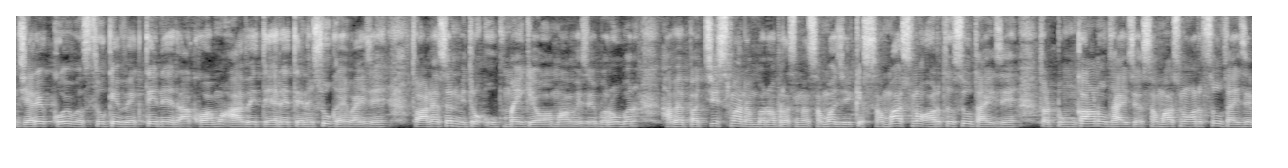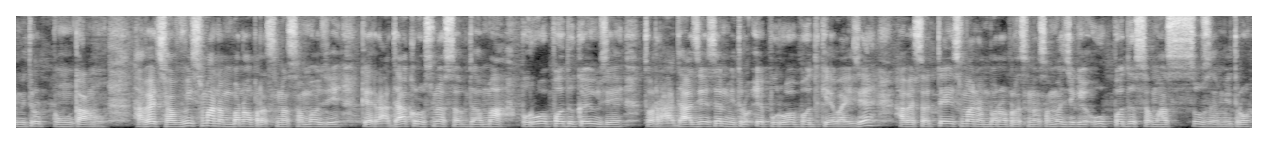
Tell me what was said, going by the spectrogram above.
જ્યારે કોઈ વસ્તુ કે વ્યક્તિને રાખવામાં આવે ત્યારે તેને શું કહેવાય છે? તો આને છે મિત્રો, ઉપમય કહેવામાં આવે છે. બરોબર? હવે પચીસમાં નંબરનો પ્રશ્ન સમજીએ કે સમાસનો અર્થ શું થાય છે? તો ટૂંકાણું થાય છે. સમાસનો અર્થ શું થાય છે મિત્રો? ટૂંકાણું. હવે છવ્વીસમાં નંબરનો પ્રશ્ન સમજીએ કે રાધા કૃષ્ણ શબ્દમાં પૂર્વપદ કયું છે? તો રાધા જે છે ને મિત્રો, એ પૂર્વપદ કહેવાય છે. હવે સત્યાવીસમાં નંબરનો પ્રશ્ન સમજીએ કે ઉપપદ સમાસ શું છે મિત્રો?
